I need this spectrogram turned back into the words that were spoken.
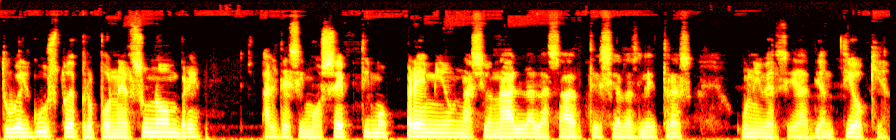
tuve el gusto de proponer su nombre al decimoséptimo Premio Nacional a las Artes y a las Letras Universidad de Antioquia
